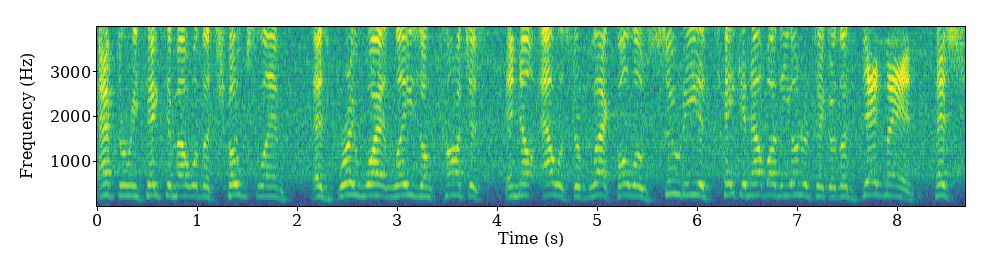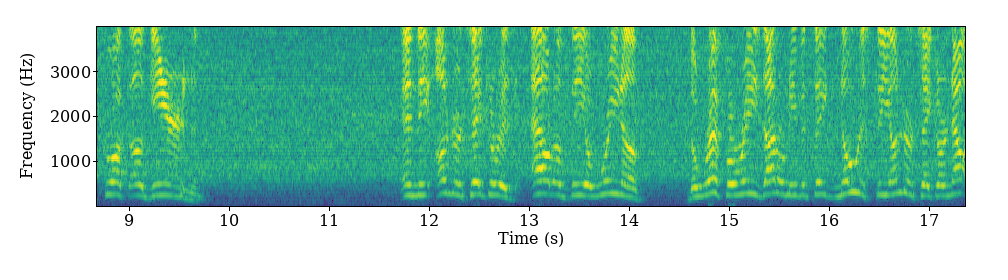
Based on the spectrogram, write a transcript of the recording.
after he takes him out with a choke slam as Bray Wyatt lays unconscious. And now Aleister Black follows suit. He is taken out by The Undertaker. The dead man has struck again. And The Undertaker is out of the arena the referees, I don't even think, noticed The Undertaker. Now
